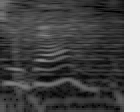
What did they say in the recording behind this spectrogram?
Too bad.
